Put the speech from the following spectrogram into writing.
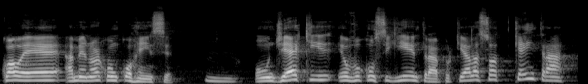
qual é a menor concorrência. Hum. Onde é que eu vou conseguir entrar? Porque ela só quer entrar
